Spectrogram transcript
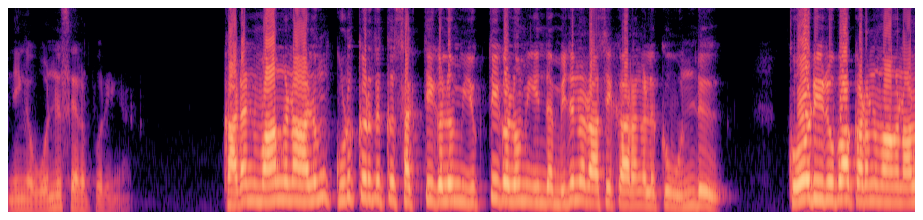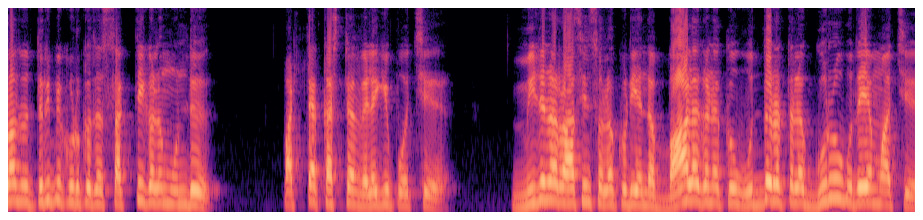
நீங்கள் ஒன்று சேர போகிறீங்க கடன் வாங்கினாலும் கொடுக்கறதுக்கு சக்திகளும் யுக்திகளும் இந்த மிதுன ராசிக்காரங்களுக்கு உண்டு. கோடி ரூபாய் கடன் வாங்கினாலும் அது திருப்பி கொடுக்குற சக்திகளும் உண்டு. பட்ட கஷ்டம் விலகி போச்சு. மிதுன ராசின்னு சொல்லக்கூடிய இந்த பாலகனுக்கு உத்தரத்தில் குரு உதயமாச்சு.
